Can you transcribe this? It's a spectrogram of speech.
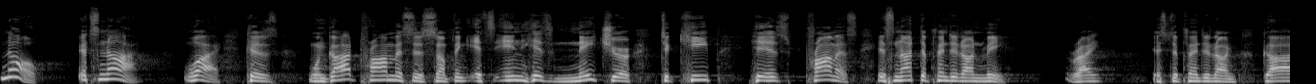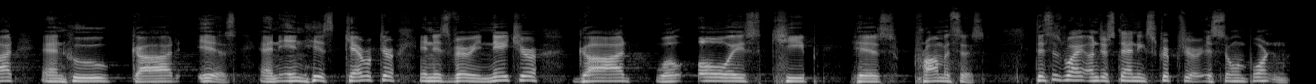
No, it's not. Why? Because when God promises something, it's in his nature to keep his promise. It's not dependent on me, right? It's dependent on God and who God is. And in his character, in his very nature, God will always keep his promises. This is why understanding Scripture is so important.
